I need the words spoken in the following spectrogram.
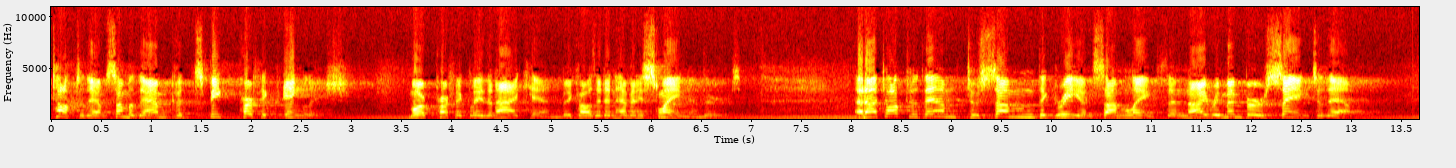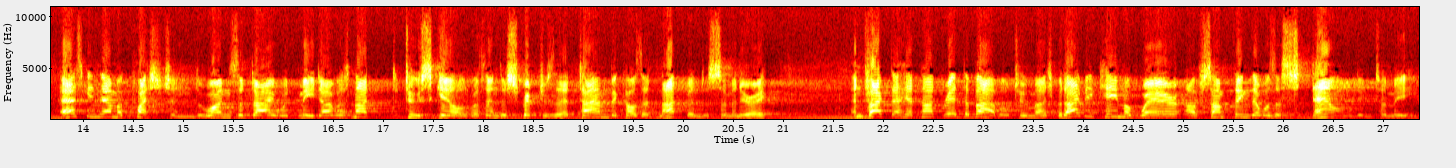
talked to them. Some of them could speak perfect English, more perfectly than I can, because they didn't have any slang in theirs. And I talked to them to some degree and some length, and I remember saying to them, asking them a question, the ones that I would meet. I was not too skilled within the scriptures at that time because I'd not been to seminary. In fact, I had not read the Bible too much, but I became aware of something that was astounding to me.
